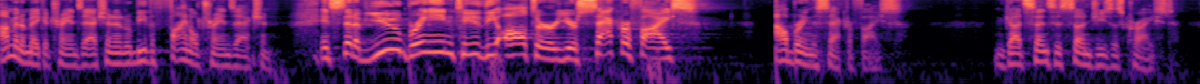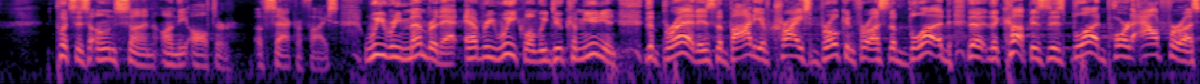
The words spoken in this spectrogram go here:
I'm going to make a transaction, and it'll be the final transaction. Instead of you bringing to the altar your sacrifice, I'll bring the sacrifice. And God sends his son, Jesus Christ, puts his own son on the altar of sacrifice. We remember that every week when we do communion. The bread is the body of Christ broken for us. The blood, the, the cup is his blood poured out for us.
